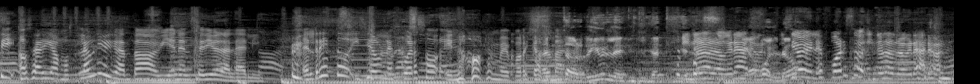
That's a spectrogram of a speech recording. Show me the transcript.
Sí, o sea, digamos, la única que cantaba bien en serio era Lali. El resto hicieron un esfuerzo enorme por Canta cantar. horrible, Emilia Tías. Y no lo lograron. Hicieron el esfuerzo y no lo lograron.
